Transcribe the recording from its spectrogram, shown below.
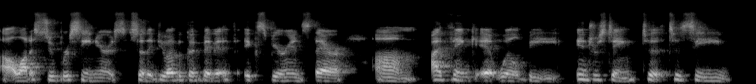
a lot of super seniors. So they do have a good bit of experience there. Um, I think it will be interesting to, to to see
